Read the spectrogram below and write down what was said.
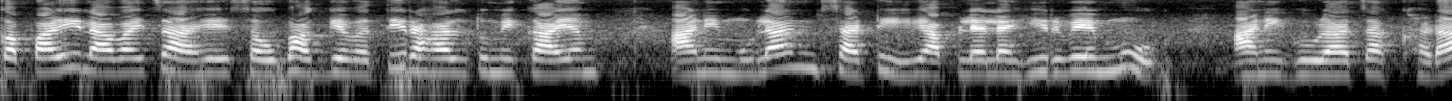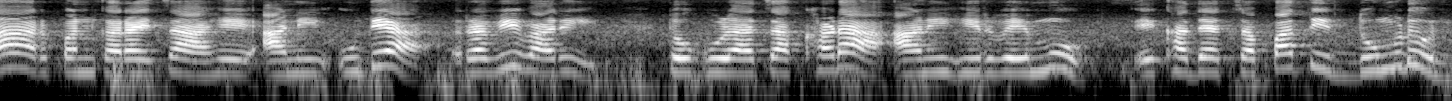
कपाळी लावायचं आहे. सौभाग्यवती राहाल तुम्ही कायम आणि मुलांसाठी आपल्याला हिरवे मूग आणि गुळाचा खडा अर्पण करायचा आहे. आणि उद्या रविवारी तो गुळाचा खडा आणि हिरवे मूग एखाद्या चपातीत दुमडून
